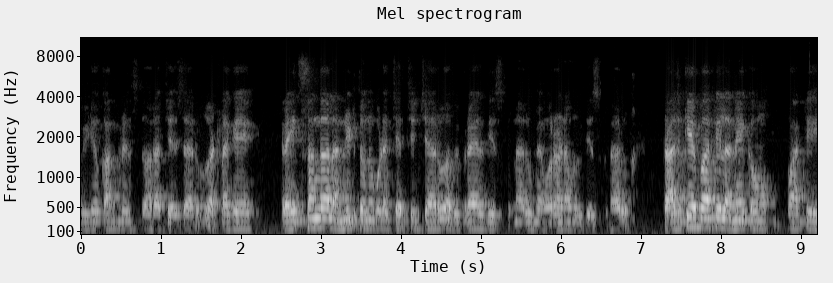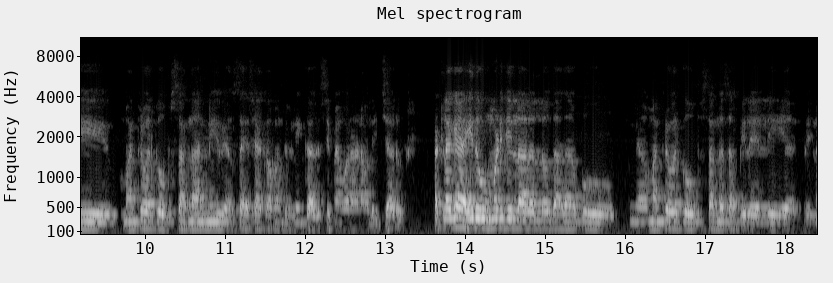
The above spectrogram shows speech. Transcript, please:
వీడియో కాన్ఫరెన్స్ ద్వారా చేశారు. అట్లాగే రైతు సంఘాలు అన్నిటితోనూ కూడా చర్చించారు అభిప్రాయాలు తీసుకున్నారు మెమోరాండంలు తీసుకున్నారు. రాజకీయ పార్టీలు అనేకం పార్టీ మంత్రివర్గ ఉపసంఘాన్ని వ్యవసాయ శాఖ మంత్రిని కలిసి మెమోరాండాలు ఇచ్చారు. అట్లాగే ఐదు ఉమ్మడి జిల్లాలలో దాదాపు మంత్రివర్గ ఉపసంఘ సభ్యులు వెళ్ళి విన్న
